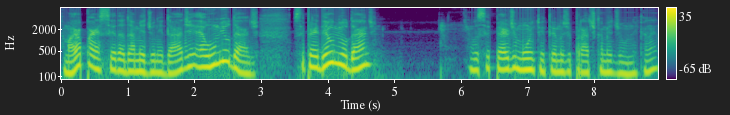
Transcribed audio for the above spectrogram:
A maior parceira da mediunidade é a humildade. Você perder a humildade, você perde muito em termos de prática mediúnica, né?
